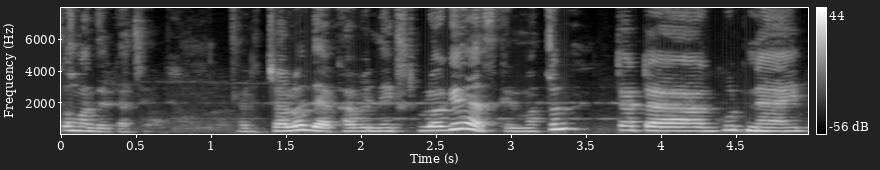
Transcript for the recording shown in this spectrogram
তোমাদের কাছে। আর চলো দেখা হবে নেক্সট ব্লগে আজকের মতন, টাটা গুড নাইট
